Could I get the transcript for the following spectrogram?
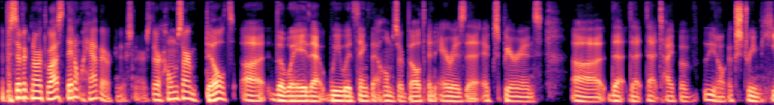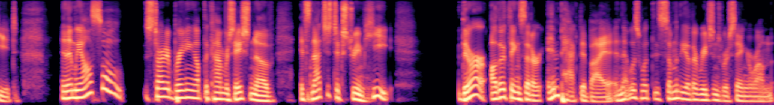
The Pacific Northwest, they don't have air conditioners. Their homes aren't built uh, the way that we would think that homes are built in areas that experience uh, that that that type of you know extreme heat. And then we also started bringing up the conversation of it's not just extreme heat. There are other things that are impacted by it, and that was what the, some of the other regions were saying around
